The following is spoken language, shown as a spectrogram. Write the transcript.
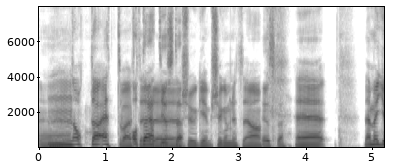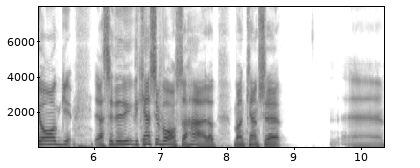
Eh, mm, 8-1 var efter 20, 20 minuter. Ja. Just det. Eh, nej men jag, alltså det, det kanske var så här att man kanske eh,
